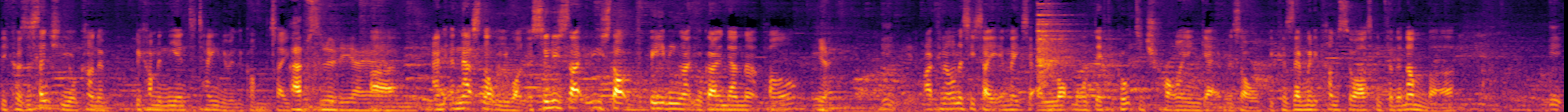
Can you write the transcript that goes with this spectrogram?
because essentially you're kind of becoming the entertainer in the conversation. Absolutely, yeah, yeah. Um, and, and that's not what you want. As soon as that, you start feeling like you're going down that path, yeah. it, I can honestly say it makes it a lot more difficult to try and get a result because then when it comes to asking for the number, it,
